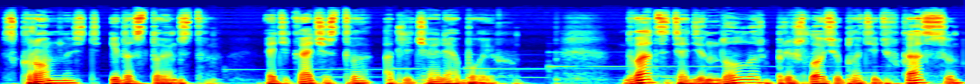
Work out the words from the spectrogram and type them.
Скромность и достоинство. Эти качества отличали обоих. 21 доллар пришлось уплатить в кассу,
